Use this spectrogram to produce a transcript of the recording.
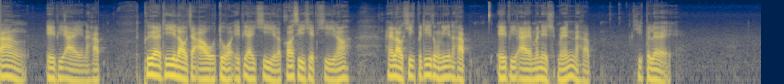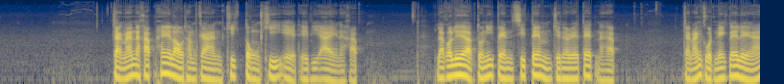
สร้าง API นะครับ เพื่อที่เราจะเอาตัว API key แล้วก็ secret key เนาะให้เราคลิกไปที่ตรงนี้นะครับ API management นะครับ คลิกไปเลย จากนั้นนะครับให้เราทำการคลิกตรง create API นะครับ แล้วก็เลือกตัวนี้เป็น system generated นะครับ จากนั้นกด next ได้เลยนะ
